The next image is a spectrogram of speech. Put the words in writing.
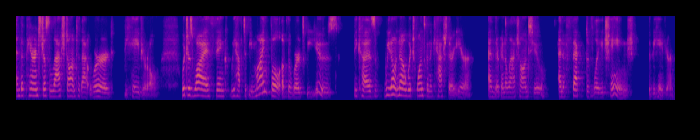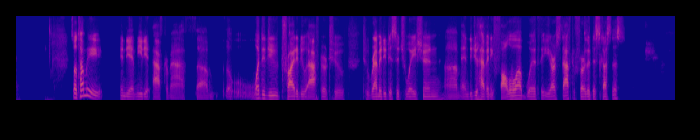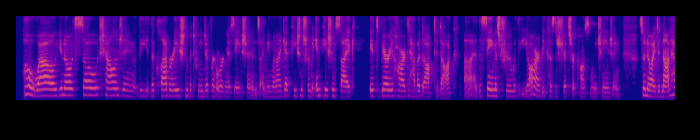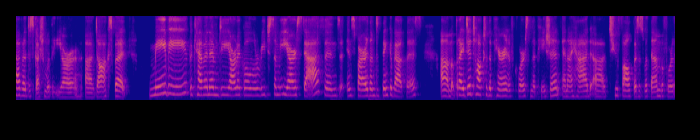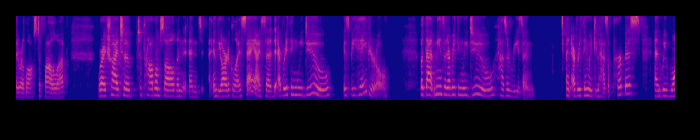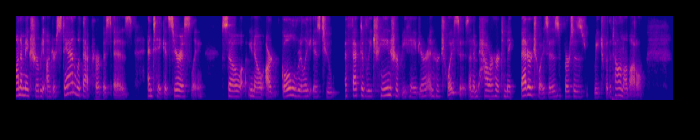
and the parents just latched onto that word behavioral, which is why I think we have to be mindful of the words we use because we don't know which one's going to catch their ear and they're going to latch onto and effectively change the behavior. So tell me in the immediate aftermath, um, what did you try to do after to to remedy the situation? Um, and did you have any follow up with the ER staff to further discuss this? Oh wow, you know it's so challenging the the collaboration between different organizations. I mean, when I get patients from inpatient psych, it's very hard to have a doc to doc, uh, and the same is true with ER because the shifts are constantly changing. So no, I did not have a discussion with the ER uh, docs, but maybe the Kevin MD article will reach some ER staff and inspire them to think about this. Um, but I did talk to the parent, of course, and the patient, and I had uh, two follow-up visits with them before they were lost to follow-up, where I tried to to problem solve. And and in the article, I say, I said everything we do is behavioral, but that means that everything we do has a reason, and everything we do has a purpose, and we want to make sure we understand what that purpose is and take it seriously. So, you know, our goal really is to effectively change her behavior and her choices and empower her to make better choices versus reach for the Tylenol bottle.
